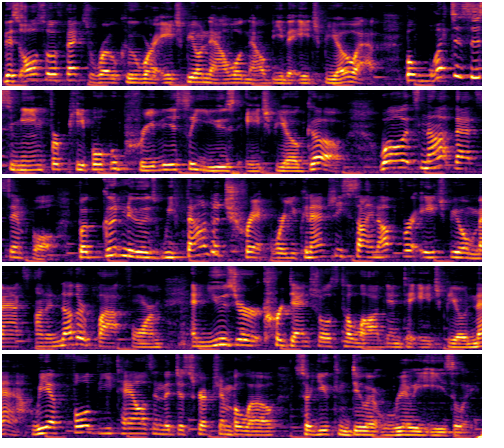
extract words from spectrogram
This also affects Roku, where HBO Now will now be the HBO app. But what does this mean for people who previously used HBO Go? Well, it's not that simple, but good news, we found a trick where you can actually sign up for HBO Max on another platform and use your credentials to log into HBO Now. We have full details in the description below, so you can do it really easily.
